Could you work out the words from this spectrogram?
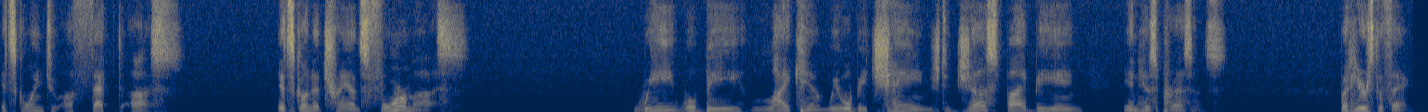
it's going to affect us, it's going to transform us. We will be like him. We will be changed just by being in his presence. But here's the thing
